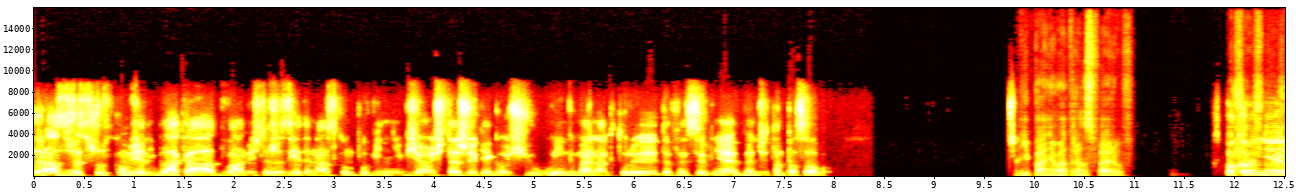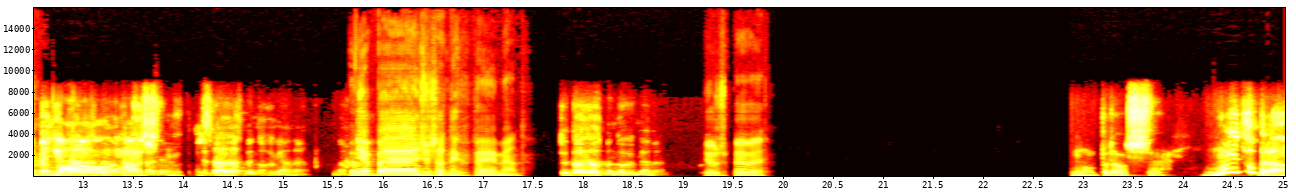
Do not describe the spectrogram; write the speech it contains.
raz, że z szóstką wzięli Blacka, dwa, myślę, że z jedenastką powinni wziąć też jakiegoś wingmana, który defensywnie będzie tam pasował. Lipa nie ma transferów. Spokojnie Myślę, będzie No, Dallas będą właśnie. transfery. Czy Dallas będą wymiany? Nie będzie żadnych wymian. Czy Dallas będą wymiany? Już były. No proszę. No i dobra,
